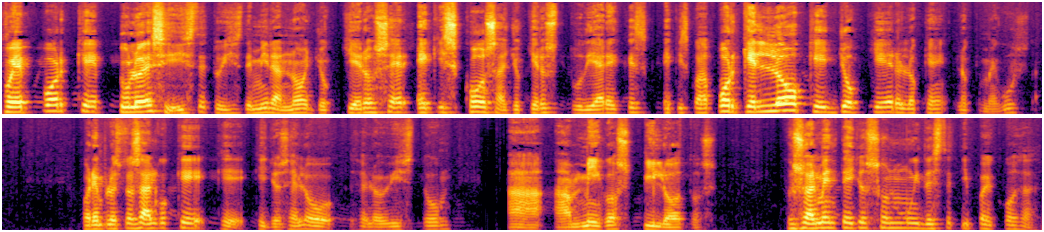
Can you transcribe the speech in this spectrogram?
Fue porque tú lo decidiste, tú dijiste, mira, no, yo quiero ser X cosa, yo quiero estudiar X, X cosa, porque lo que yo quiero es lo que, lo que me gusta. Por ejemplo, esto es algo que, que, yo se lo, se lo he visto a, a amigos pilotos. Usualmente ellos son muy de este tipo de cosas.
